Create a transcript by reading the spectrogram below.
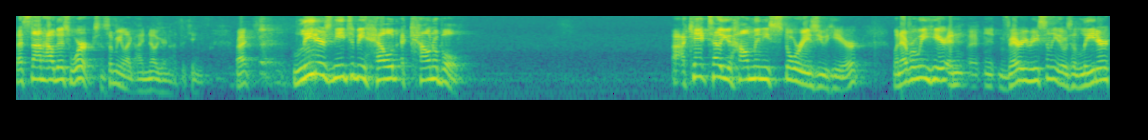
That's not how this works. And some of you are like, I know you're not the king, right? Leaders need to be held accountable. I can't tell you how many stories you hear Whenever we hear, and uh, very recently there was a leader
